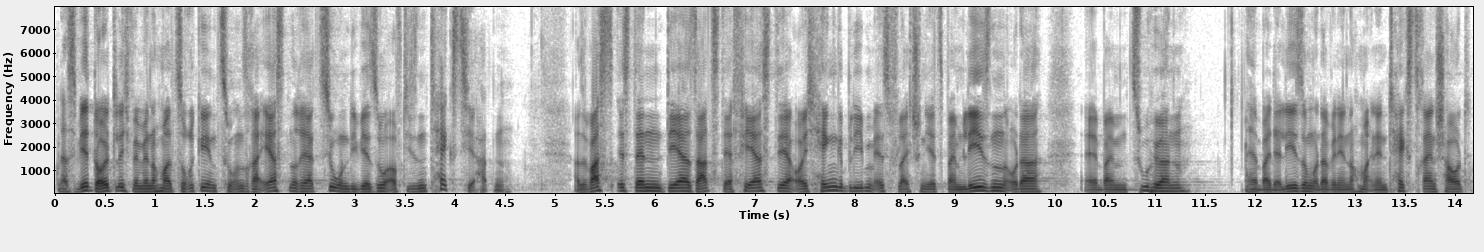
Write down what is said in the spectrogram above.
das wird deutlich, wenn wir nochmal zurückgehen zu unserer ersten Reaktion, die wir so auf diesen Text hier hatten. Also was ist denn der Satz, der Vers, der euch hängen geblieben ist, vielleicht schon jetzt beim Lesen oder äh, beim Zuhören, äh, bei der Lesung oder wenn ihr nochmal in den Text reinschaut,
